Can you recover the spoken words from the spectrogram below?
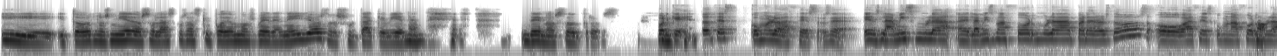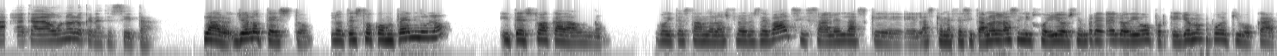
y, todos los miedos o las cosas que podemos ver en ellos resulta que vienen de nosotros. Porque entonces, ¿cómo lo haces? O sea, ¿es la misma, la misma fórmula para los dos o haces como una No, fórmula a cada uno lo que necesita? claro, yo lo testo, lo testo con péndulo y testo a cada uno. Voy testando las flores de Bach y salen las que, las que necesitan, no las elijo yo, siempre lo digo porque yo me puedo equivocar.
